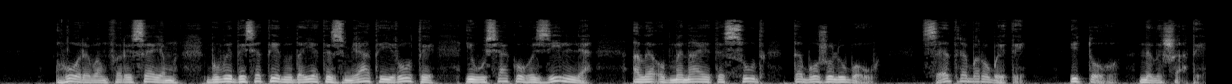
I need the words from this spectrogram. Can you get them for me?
Горе вам, фарисеям, бо ви десятину даєте з м'яти й рути і усякого зілля, але обминаєте суд та Божу любов. Це треба робити, і того не лишати.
